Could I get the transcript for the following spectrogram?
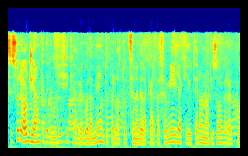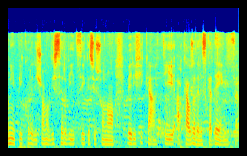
Assessore, oggi anche delle modifiche al regolamento per l'attuazione della Carta Famiglia che aiuteranno a risolvere alcuni piccoli diciamo, disservizi che si sono verificati a causa delle scadenze.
